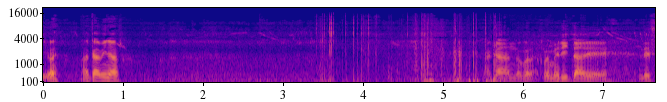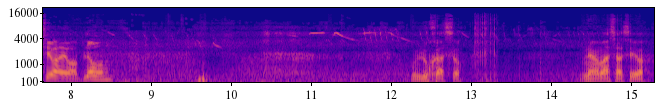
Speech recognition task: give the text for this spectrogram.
Y bueno, a caminar. Acá ando con la remerita de, de de Baplomo. Un lujazo. Una masa, Seba.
